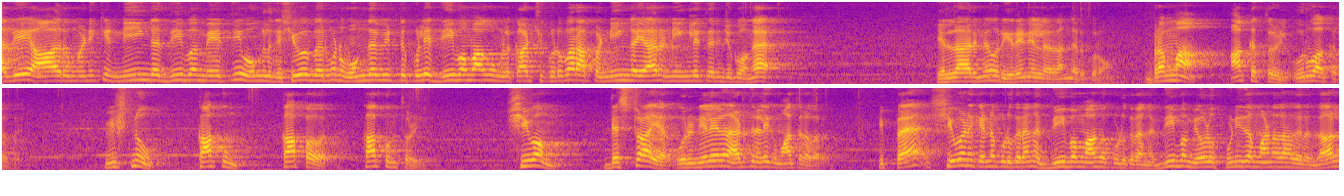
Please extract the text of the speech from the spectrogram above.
அதே ஆறு மணிக்கு நீங்கள் தீபம் ஏற்றி உங்களுக்கு சிவபெருமான் உங்கள் வீட்டுக்குள்ளே தீபமாக உங்களுக்கு காட்சி கொடுப்பார். அப்போ நீங்கள் யாரும் நீங்களே தெரிஞ்சுக்கோங்க. எல்லாருமே ஒரு இறைநிலையில் தாங்க இருக்கிறோம். பிரம்மா ஆக்கத்தொழில் உருவாக்குறது. விஷ்ணு காக்கும் காப்பவர் காக்கும் தொழில். சிவம் டெஸ்ட்ராயர் ஒரு நிலையில் அடுத்த நிலைக்கு மாத்துறவர். இப்போ சிவனுக்கு என்ன கொடுக்குறாங்க? தீபமாக கொடுக்குறாங்க. தீபம் எவ்வளோ புனிதமானதாக இருந்தால்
